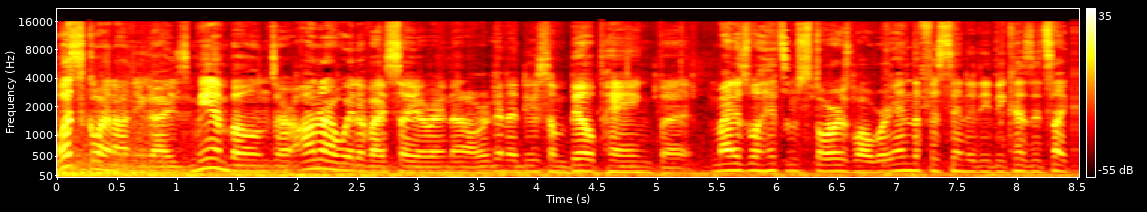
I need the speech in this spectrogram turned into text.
What's going on, you guys? Me and Bones are on our way to Visalia right now. We're gonna do some bill paying, but might as well hit some stores while we're in the vicinity because it's like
